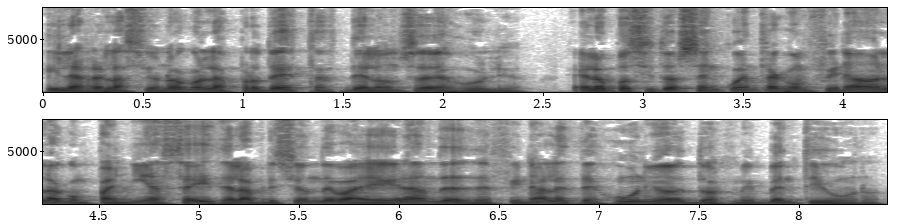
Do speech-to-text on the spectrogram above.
y las relacionó con las protestas del 11 de julio. El opositor se encuentra confinado en la compañía 6 de la prisión de Valle Grande desde finales de junio de 2021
